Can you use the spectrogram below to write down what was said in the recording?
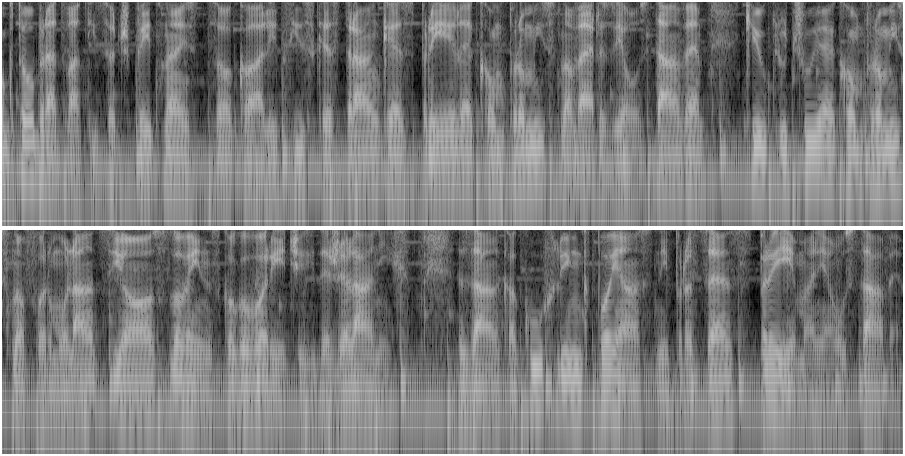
Oktobra 2015 so koalicijske stranke sprejele kompromisno verzijo ustave, ki vključuje kompromisno formulacijo o slovensko govorečih državljanih. Zalka Kuhling pojasni proces sprejemanja ustave.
